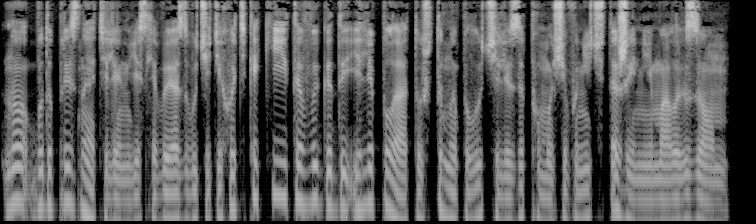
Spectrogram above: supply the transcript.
«Но буду признателен, если вы озвучите хоть какие-то выгоды или плату, что мы получили за помощь в уничтожении малых зон.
